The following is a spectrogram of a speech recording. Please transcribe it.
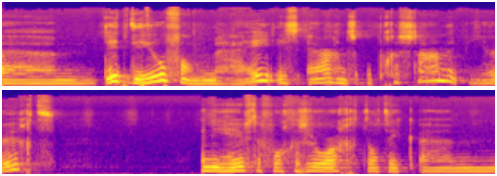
Um, dit deel van mij is ergens opgestaan in de jeugd. En die heeft ervoor gezorgd dat ik um,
